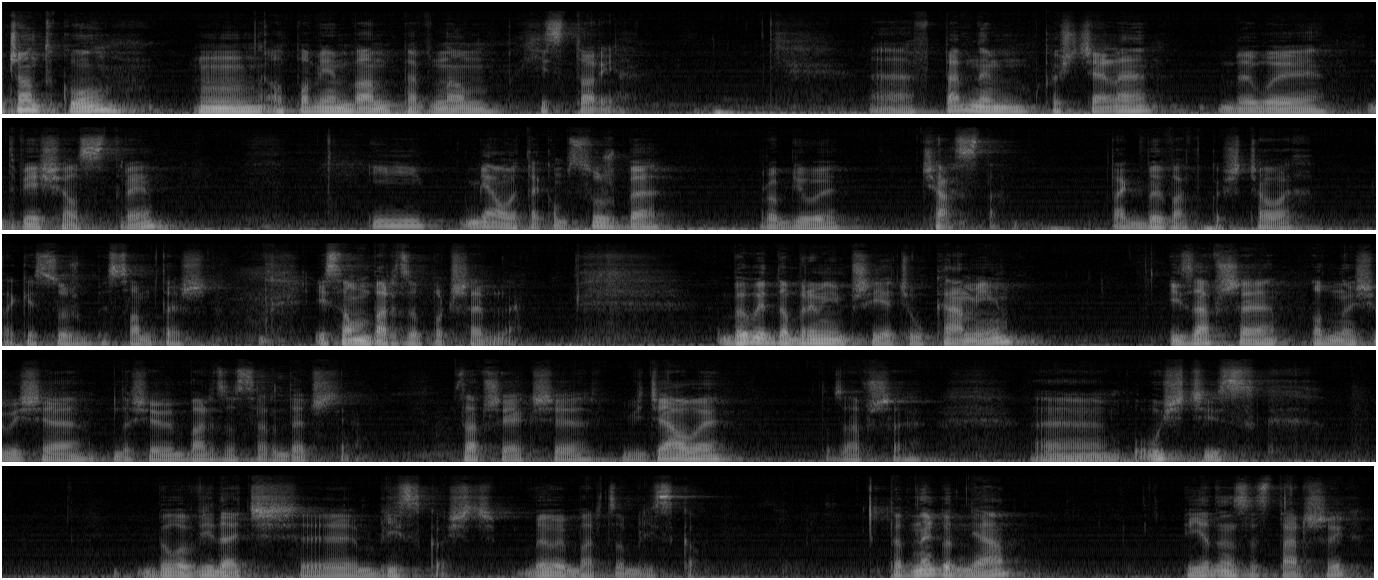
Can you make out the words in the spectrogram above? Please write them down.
początku mm, opowiem Wam pewną historię. E, w pewnym kościele były dwie siostry i miały taką służbę, robiły ciasta. Tak bywa w kościołach, takie służby są też i są bardzo potrzebne. Były dobrymi przyjaciółkami i zawsze odnosiły się do siebie bardzo serdecznie. Zawsze jak się widziały, to zawsze e, uścisk, było widać e, bliskość, były bardzo blisko. Pewnego dnia jeden ze starszych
